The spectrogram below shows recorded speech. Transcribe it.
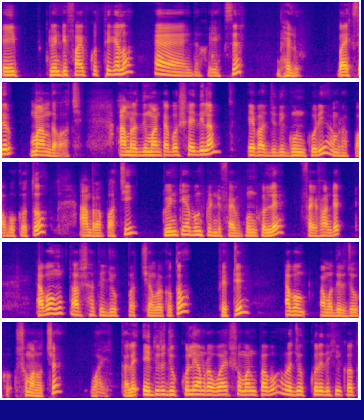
এই টোয়েন্টি ফাইভ করতে গেল? হ্যাঁ দেখো এক্সের ভ্যালু বা এক্সের মান দেওয়া আছে। আমরা যদি মানটা বসাই দিলাম, এবার যদি গুণ করি, আমরা পাবো কত? আমরা পাচ্ছি টোয়েন্টি এবং টোয়েন্টি ফাইভ গুণ করলে ফাইভ হান্ড্রেড এবং তার সাথে যোগ পাচ্ছি আমরা কত? ফিফটিন এবং আমাদের যোগ সমান হচ্ছে ওয়াই তাহলে এই দুটো যোগ করলে আমরা ওয়াইয়ের সমান পাবো। আমরা যোগ করে দেখি কত?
